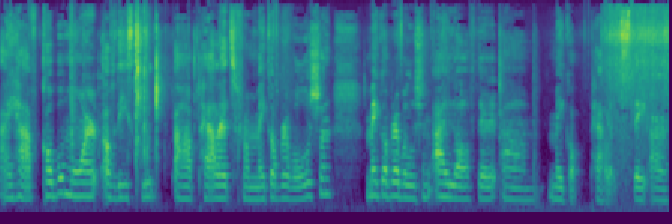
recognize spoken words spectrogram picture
I have a couple more of these cute uh, palettes from makeup revolution Makeup Revolution. I love their um, makeup palettes. They are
